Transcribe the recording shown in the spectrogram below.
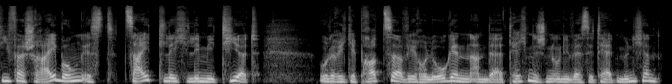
die Verschreibung ist zeitlich limitiert. Ulrike Protzer, Virologin an der Technischen Universität München.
